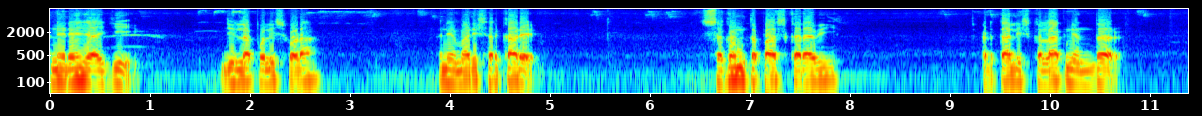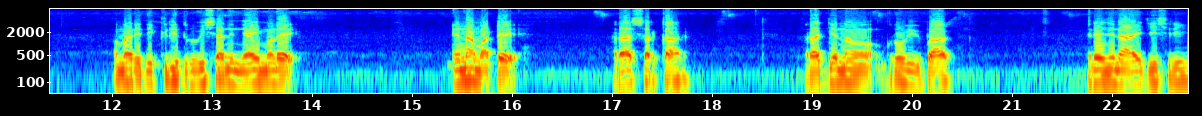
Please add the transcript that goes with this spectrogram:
અને રેન્જ આઈજી જિલ્લા પોલીસ વડા અને અમારી સરકારે સઘન તપાસ કરાવી. અડતાલીસ કલાકની અંદર અમારી દીકરી ધ્રુવિશાને ન્યાય મળે એના માટે રાજ્ય સરકાર, રાજ્યનો ગૃહ વિભાગ, રેન્જના આઈજીશ્રી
